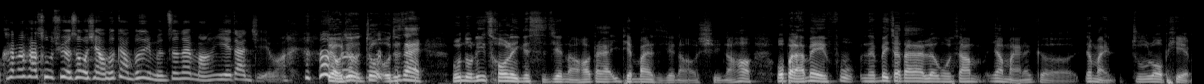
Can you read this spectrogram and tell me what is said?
看到他出去的时候，我心想说，干不是你们正在忙耶诞节吗？对，我就就我就在我努力抽了一个时间，然后大概一天半的时间，然后去。然后我本来被付那被交代的任务是要要买那个要买猪肉片，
